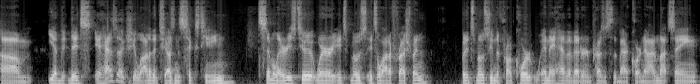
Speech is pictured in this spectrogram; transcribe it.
um, yeah, it's it has actually a lot of the 2016 similarities to it, where it's most it's a lot of freshmen, but it's mostly in the front court, and they have a veteran presence in the back court. Now, I'm not saying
